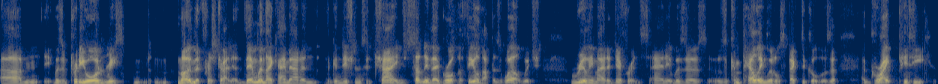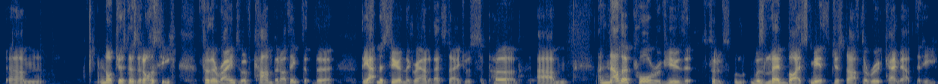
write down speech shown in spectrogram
um, it was a pretty ordinary moment for Australia. Then, when they came out and the conditions had changed, suddenly they brought the field up as well, which really made a difference. And it was a it was a compelling little spectacle. It was a, a great pity, um, not just as an Aussie, for the rain to have come, but I think that the the atmosphere in the ground at that stage was superb. Um, another poor review that sort of was led by Smith just after Root came out that he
